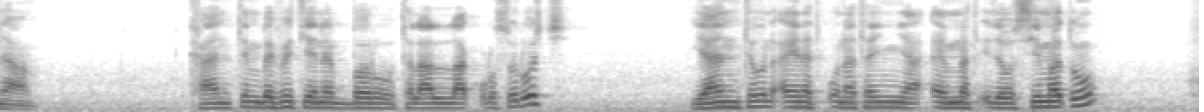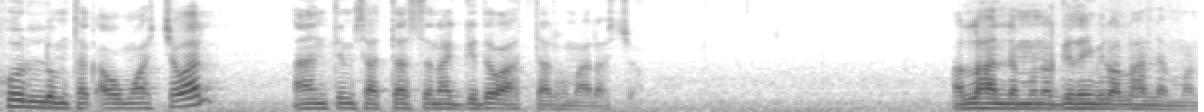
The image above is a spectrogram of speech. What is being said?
ናም። ከአንተም በፊት የነበሩ ትላላቅ ሩሱሎች ያንተውን አይነት እውነተኛ እምነት ይዘው ሲመጡ ሁሉም ተቃውሟቸዋል። አንተም ሳታስተናግደው አታልሁም አላቸው አላህን ለመኑ አገዘኝ ብሎ አላህን ለመኑ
